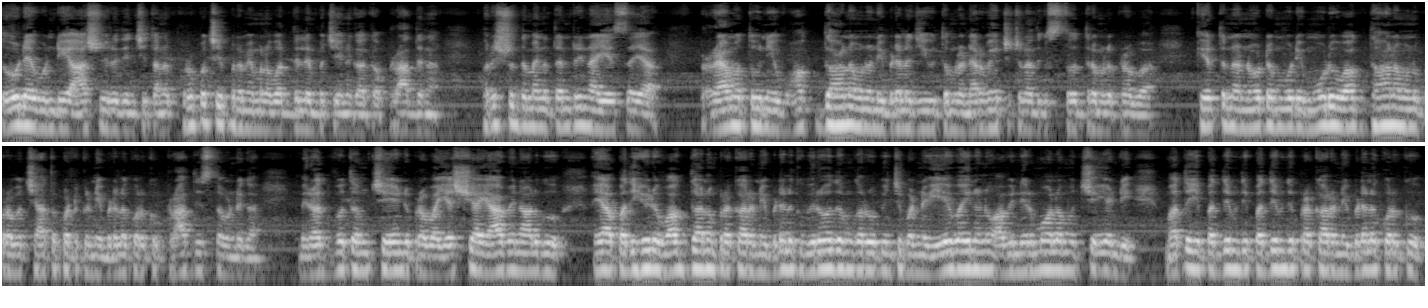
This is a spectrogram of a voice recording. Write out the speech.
తోడే ఉండి ఆశీర్వదించి తన కృప చెప్పిన మిమ్మల్ని వర్ధలింప చేయనుగాక ప్రార్థన. పరిశుద్ధమైన తండ్రి నా ఏసయ్య ప్రేమతో నీ వాగ్దానమును నీ బిడల జీవితంలో నెరవేర్చుచున్నందుకు స్తోత్రములు ప్రభ. కీర్తన నూట మూడి మూడు వాగ్దానమును ప్రభ చేత పట్టుకుని బిడల కొరకు ప్రార్థిస్తూ ఉండగా మీరు అద్భుతం చేయండి ప్రభా. యశ్య యాభై నాలుగు అయా పదిహేడు వాగ్దానం ప్రకారం నీ బిడలకు విరోధంగా రూపించబడిన ఏవైనను అవి నిర్మూలము చేయండి. మత ఈ పద్దెనిమిది పద్దెనిమిది ప్రకారం నీ బిడల కొరకు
